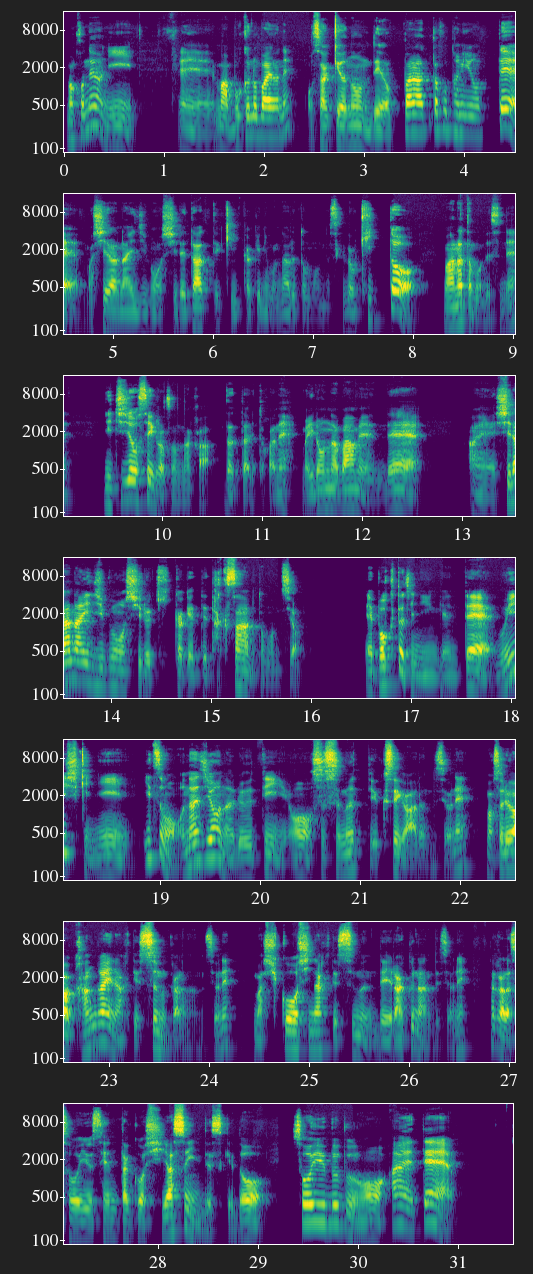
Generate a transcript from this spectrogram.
まあ、このように、えーまあ、僕の場合はねお酒を飲んで酔っ払ったことによって、まあ、知らない自分を知れたっていうきっかけにもなると思うんですけどきっと、まあ、あなたもですね日常生活の中だったりとかね、まあ、いろんな場面でえー知らない自分を知るきっかけってたくさんあると思うんですよ。えー僕たち人間って無意識にいつも同じようなルーティンを進むっていう癖があるんですよね。まあ、それは考えなくて済むからなんですよね。まあ、思考しなくて済むんで楽なんですよね。だからそういう選択をしやすいんですけど、そういう部分をあえて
